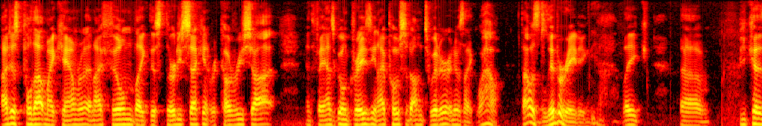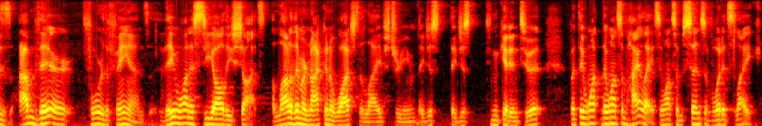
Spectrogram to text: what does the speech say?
I just pulled out my camera and I filmed like this 30 second recovery shot and fans going crazy. And I posted on Twitter and it was like, wow, that was liberating. Yeah. Like, um, because I'm there for the fans. They want to see all these shots. A lot of them are not going to watch the live stream. They just they just didn't get into it, but they want they want some highlights. They want some sense of what it's like.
